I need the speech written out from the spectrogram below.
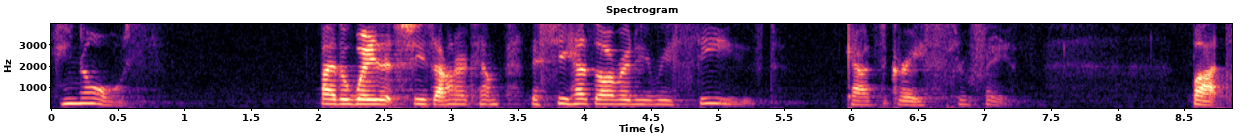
he knows by the way that she's honored him, that she has already received God's grace through faith. But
